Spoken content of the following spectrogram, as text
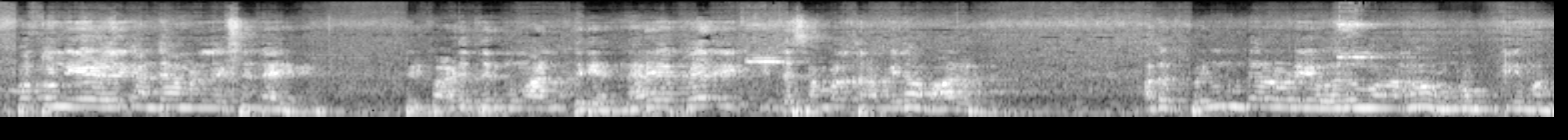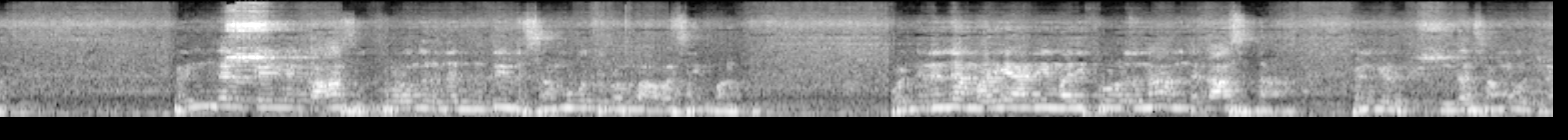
முப்பத்தொன்னு ஏழு வரைக்கும் அஞ்சாம் மண்டல எக்ஸ்டெண்ட் ஆயிருக்கு. திருப்பி அடுத்து இருக்குமான்னு தெரியாது. நிறைய பேர் இந்த சம்பளத்தை நம்பி தான் வாழ்றது. அது பெண்களுடைய வருமானம் ரொம்ப முக்கியமானது. பெண்கள் கையில காசு தொடங்குறதுன்றது இந்த சமூகத்துக்கு ரொம்ப அவசியமானது. கொஞ்சம் நெஞ்ச மரியாதை மதிப்பு வருதுன்னா அந்த காசு தான் பெண்களுக்கு இந்த சமூகத்துல.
